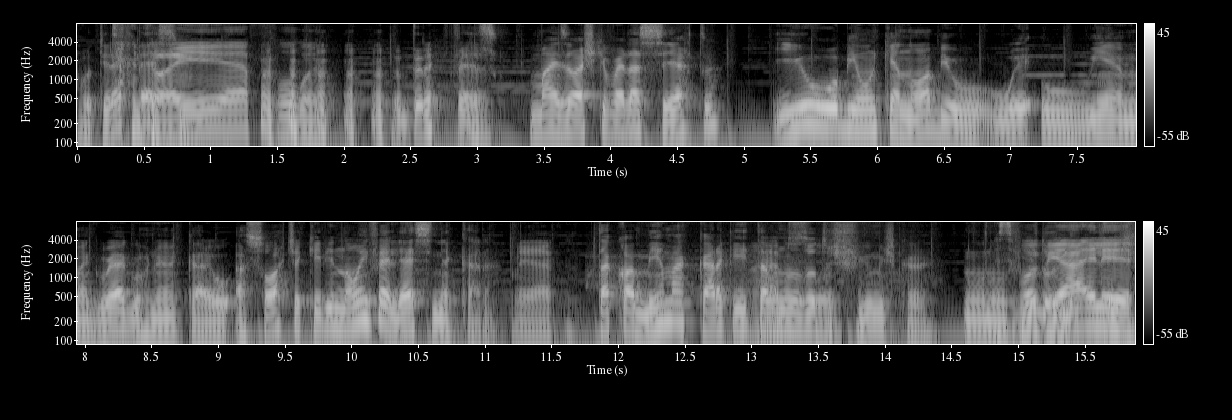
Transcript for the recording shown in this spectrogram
O roteiro é péssimo. Então aí é fogo, né? o roteiro é péssimo. É. Mas eu acho que vai dar certo. E o Obi-Wan Kenobi, o, o, o Ian McGregor, né, cara? A sorte é que ele não envelhece, né, cara? É tá com a mesma cara que ele tava é nos outros filmes, cara. No, no Se bobear, ele,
